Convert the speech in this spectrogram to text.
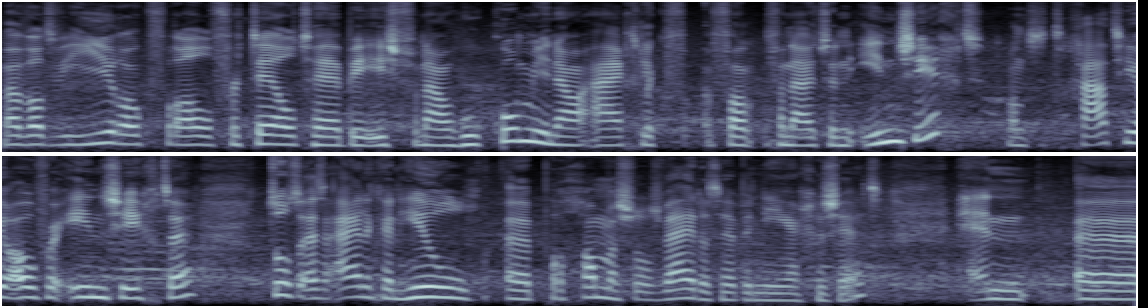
Maar wat we hier ook vooral verteld hebben is van nou, hoe kom je nou eigenlijk van, vanuit een inzicht, want het gaat hier over inzichten, tot uiteindelijk een heel programma zoals wij dat hebben neergezet. En uh,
